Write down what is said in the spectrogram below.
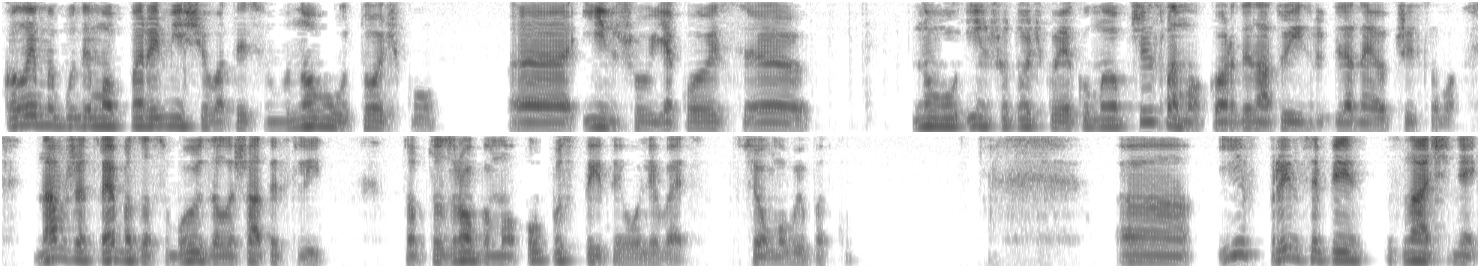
коли ми будемо переміщуватись в нову точку е, іншу якоїсь. Е, нову іншу точку, яку ми обчислимо, координату y для неї обчислимо, нам вже треба за собою залишати слід. Тобто зробимо опустити олівець в цьому випадку. Е, і, в принципі, значення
